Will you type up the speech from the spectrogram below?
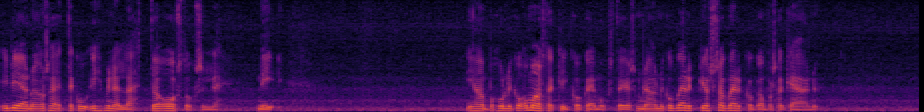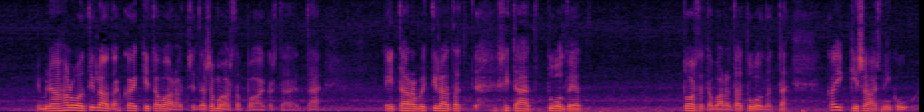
ideana on se, että kun ihminen lähtee ostoksille, niin ihan puhun niinku omastakin kokemuksesta, jos minä olen niinku verkki jossain verkkokaupassa käynyt, niin minä haluan tilata kaikki tavarat siltä samasta paikasta, että ei tarvitse tilata sitä, että tuolta ja toista tavaraa tuolta, että kaikki saisi niinku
